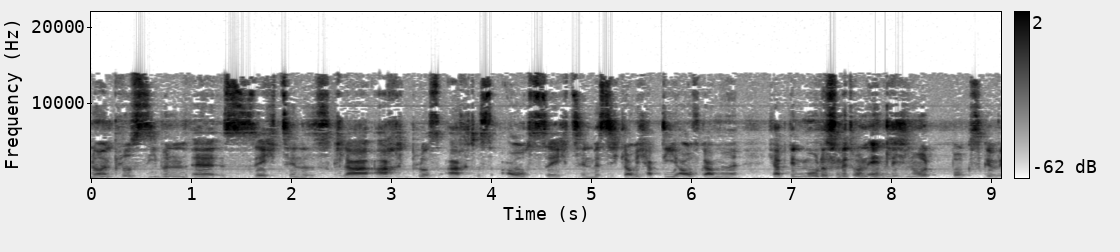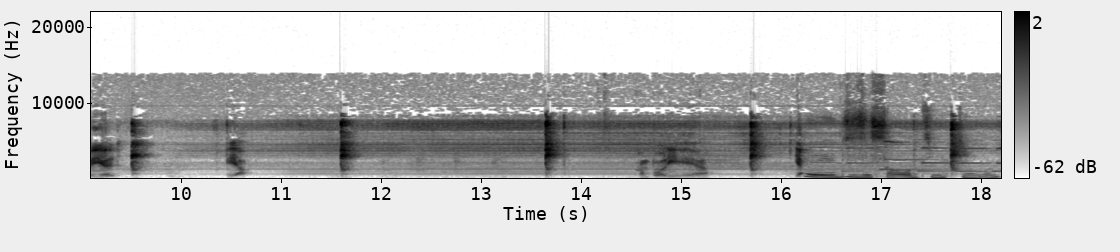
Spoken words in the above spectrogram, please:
9 plus 7 äh, ist 16, das ist klar. 8 plus 8 ist auch 16. Mist, ich glaube, ich habe die Aufgabe, ich habe den Modus mit unendlichen Notebooks gewählt. Ja. Kommt Bolly her. Ey, diese Sound sind schon gut.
